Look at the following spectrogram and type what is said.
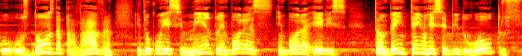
os dons da palavra e do conhecimento, embora, embora eles também tenham recebido outros,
